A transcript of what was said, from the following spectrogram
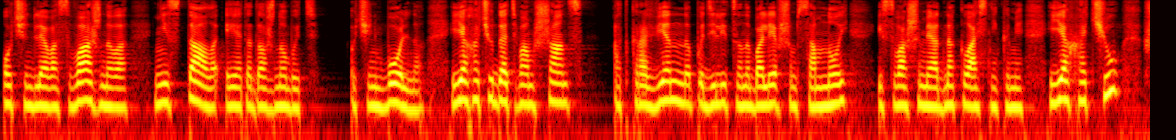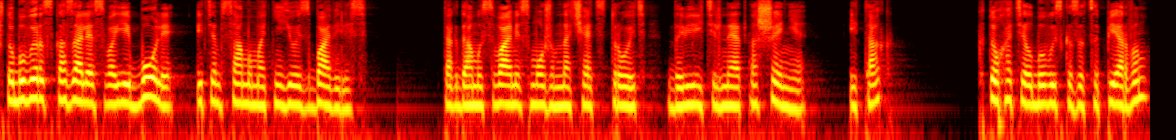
очень для вас важного не стало, и это должно быть очень больно, я хочу дать вам шанс откровенно поделиться наболевшим со мной и с вашими одноклассниками. И я хочу, чтобы вы рассказали о своей боли и тем самым от нее избавились. Тогда мы с вами сможем начать строить доверительные отношения. Итак, кто хотел бы высказаться первым?»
